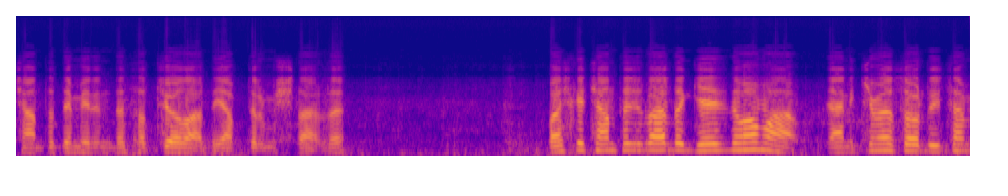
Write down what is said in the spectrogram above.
çanta demirinde satıyorlardı yaptırmışlardı başka çantacılarda gezdim ama yani kime sorduysam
